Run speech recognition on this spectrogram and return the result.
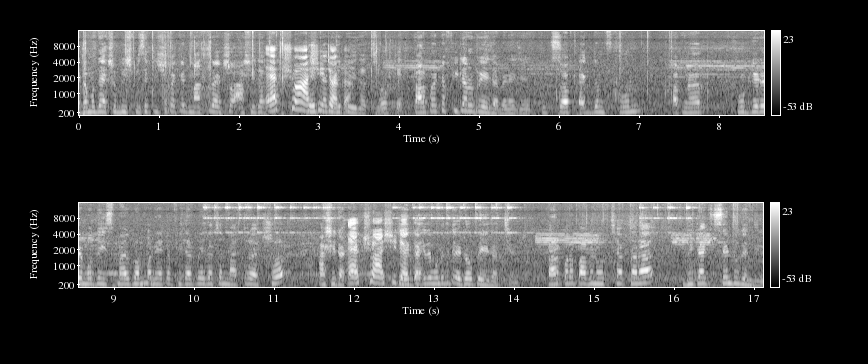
এটার মধ্যে একশো বিশ পিসের টিস্যু প্যাকেট মাত্র একশো আশি টাকা 180 এই package এ টাকা। পেয়ে Okay. তারপর একটা ফিটারও পেয়ে যাবেন এই যে খুব সফট একদম ফুল আপনার ফুড গ্রেডের মধ্যে স্মাইল কোম্পানির একটা ফিটার পেয়ে যাচ্ছেন মাত্র একশো আশি টাকা। একশো আশি টাকা। প্যাকেটের মধ্যে কিন্তু এটাও পেয়ে যাচ্ছেন। তারপরে পাবেন হচ্ছে আপনারা দুইটা সেন্টু গেঞ্জি।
